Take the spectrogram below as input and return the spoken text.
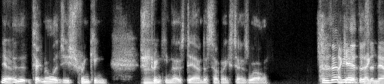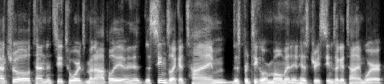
you know, the technology is shrinking, mm. shrinking those down to some extent as well. So does that mean that there's a natural tendency towards monopoly? I mean, this seems like a time, this particular moment in history seems like a time where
